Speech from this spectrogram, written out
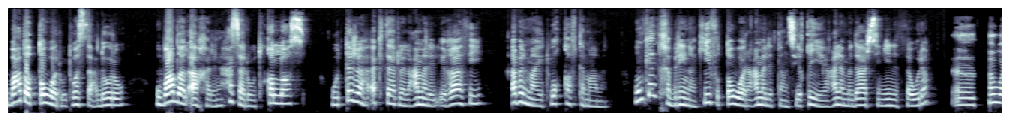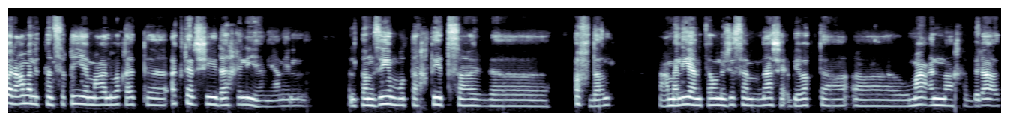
بعضها تطور وتوسع دوره وبعضها الآخر انحسر وتقلص واتجه أكثر للعمل الإغاثي قبل ما يتوقف تماما ممكن تخبرينا كيف تطور عمل التنسيقية على مدار سنين الثورة؟ أه، تطور عمل التنسيقية مع الوقت أه، أكثر شيء داخليا يعني التنظيم والتخطيط صار أه، أفضل عمليا كونه جسم ناشئ بوقتها آه، وما عندنا خبرات.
